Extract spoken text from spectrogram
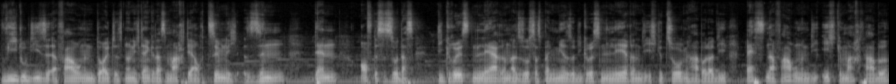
wie du diese Erfahrungen deutest. Und ich denke, das macht ja auch ziemlich Sinn, denn oft ist es so, dass die größten Lehren, also so ist das bei mir so, die größten Lehren, die ich gezogen habe oder die besten Erfahrungen, die ich gemacht habe,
